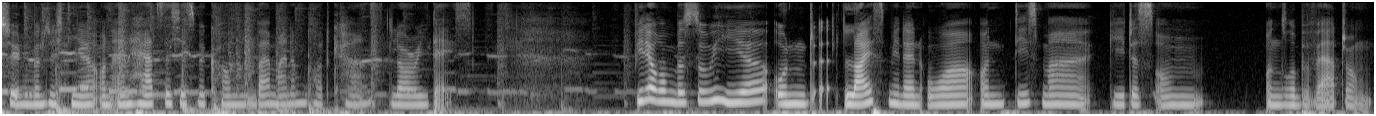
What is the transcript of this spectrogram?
wunderschön wünsche ich dir und ein herzliches Willkommen bei meinem Podcast Glory Days. Wiederum bist du hier und leist mir dein Ohr und diesmal geht es um unsere Bewertung.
